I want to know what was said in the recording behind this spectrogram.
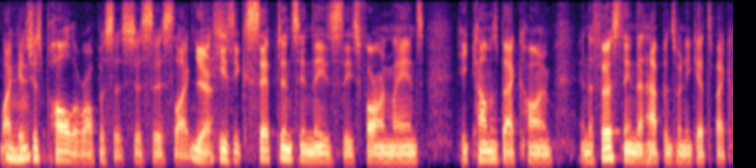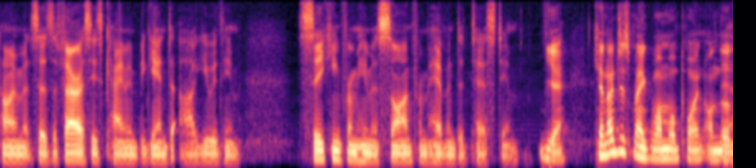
Like it's just polar opposites, just this like Mm-hmm. Yes. his acceptance in these these foreign lands. He comes back home and the first thing that happens when he gets back home, it says the Pharisees came and began to argue with him, seeking from him a sign from heaven to test him. yeah. Can I just make one more point on the Yeah.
